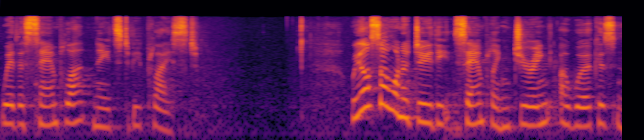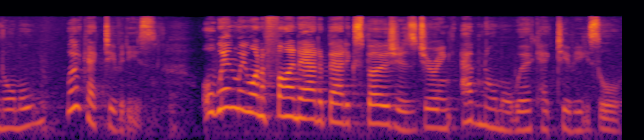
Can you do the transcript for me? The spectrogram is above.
where the sampler needs to be placed. We also want to do the sampling during a worker's normal work activities or when we want to find out about exposures during abnormal work activities or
